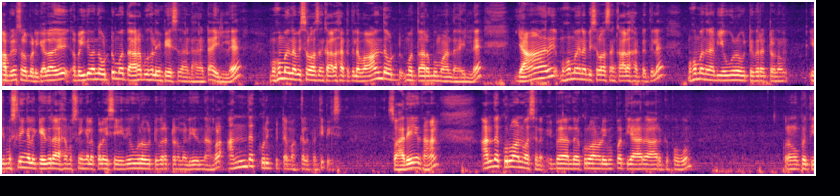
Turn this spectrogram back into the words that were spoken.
அப்படின்னு சொல்லப்படுது அதாவது அப்போ இது வந்து ஒட்டுமொத்த அரபுகளையும் பேசுதாண்டா? இல்லை. முகமது நபி சுல்லாசன் காலகட்டத்தில் வாழ்ந்த ஒட்டுமொத்த அரபுமாண்டா? இல்லை. யார் முகமது நபி சுல்லாசன் காலகட்டத்தில் முகமது நபியை ஊரை விட்டு விரட்டணும் இது முஸ்லீம்களுக்கு எதிராக முஸ்லீம்களை கொலை செய்து ஊரை விட்டு விரட்டணும் என்று இருந்தாங்களோ அந்த குறிப்பிட்ட மக்களை பற்றி பேசு ஸோ அதே தான் அந்த குர்வான் வசனம். இப்போ அந்த குர்வானுடைய முப்பத்தி ஆறு ஆறுக்கு போவோம். முப்பத்தி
